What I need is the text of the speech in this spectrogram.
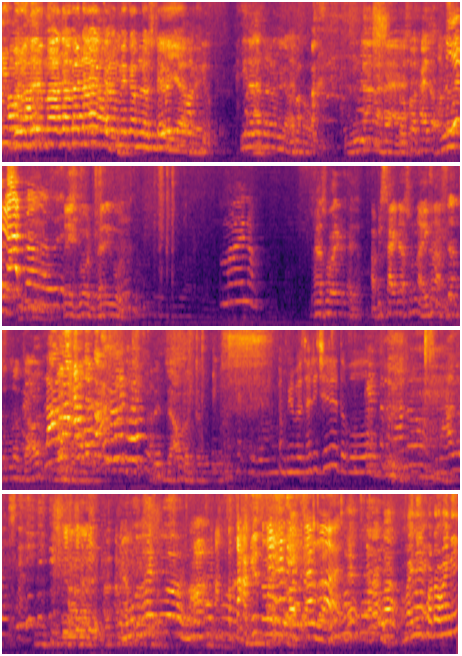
কি বলব মা যাবে না কারণ মেকআপ নষ্ট হয়ে যাবে কি না না হ্যাঁ খাই দাও ভেরি গুড ভেরি গুড হ্যাঁ সবাইকে খাই আপনি সাইডে আসুন না এখানে আসুন। তোমরা যাও। আরে যাও আমি বাজারি ছেড়ে দেবো। হয়নি ফটো হয়নি?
